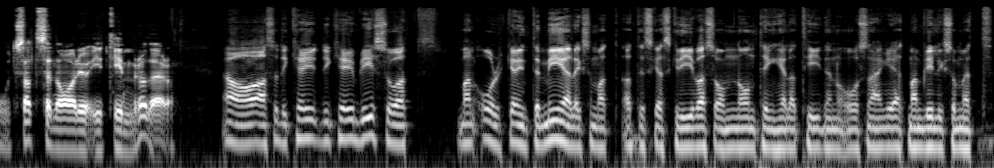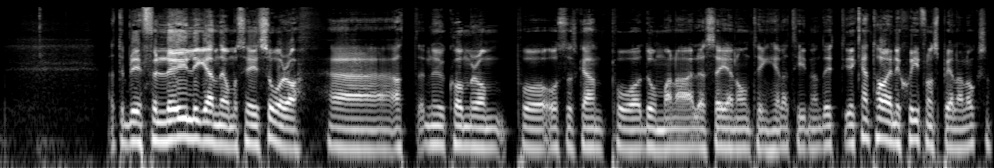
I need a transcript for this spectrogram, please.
motsatt scenario i Timrå där då? Ja, alltså det kan ju, det kan ju bli så att man orkar inte med liksom att, att det ska skrivas om någonting hela tiden och sådana grejer. Att man blir liksom ett Att det blir förlöjligande om man säger så då. Uh, att nu kommer de på och så ska han på domarna eller säga någonting hela tiden. Det, det kan ta energi från spelarna också.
